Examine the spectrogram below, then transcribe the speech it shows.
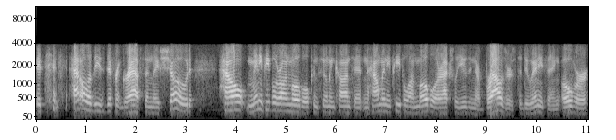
it had all of these different graphs, and they showed how many people are on mobile consuming content and how many people on mobile are actually using their browsers to do anything over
